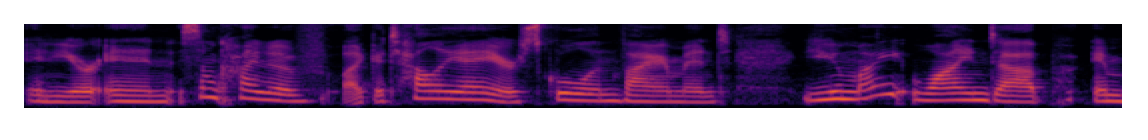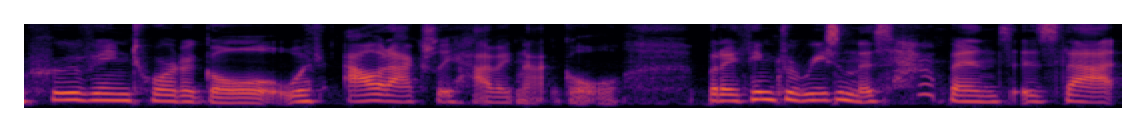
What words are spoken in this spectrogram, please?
and you're in some kind of like atelier or school environment, you might wind up improving toward a goal without actually having that goal. But I think the reason this happens is that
